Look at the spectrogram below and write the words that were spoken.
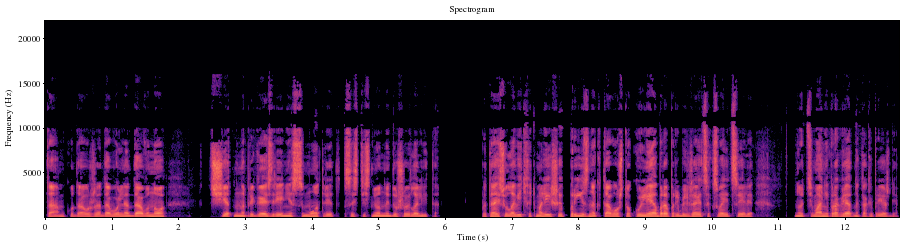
Там, куда уже довольно давно, тщетно напрягая зрение, смотрит со стесненной душой Лолита, пытаясь уловить хоть малейший признак того, что кулебра приближается к своей цели. Но тьма непроглядна, как и прежде.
